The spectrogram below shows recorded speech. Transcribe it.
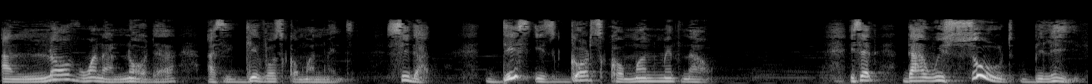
and love one another as he gave us commandment. See that. This is God's commandment now. He said that we should believe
